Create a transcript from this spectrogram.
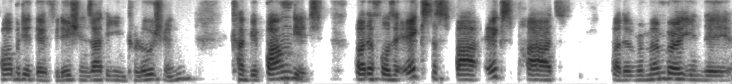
property definition that inclusion can be bounded. But for the X part, X part, but remember in the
